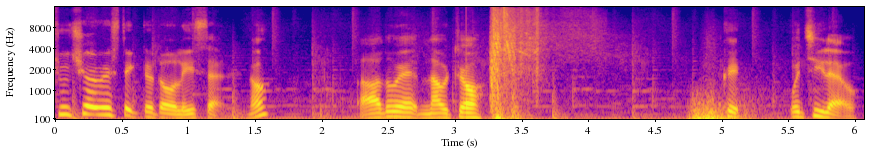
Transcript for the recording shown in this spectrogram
futuristic တော်တော်လေးဆန်တယ်နော်အားတို့ရဲ့နောက်ကျော Okay ဝတ်ကြည့်လိုက်အောင်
